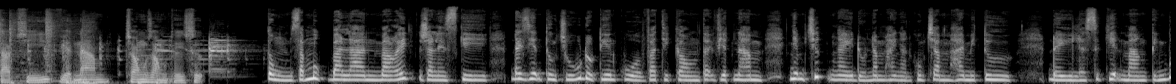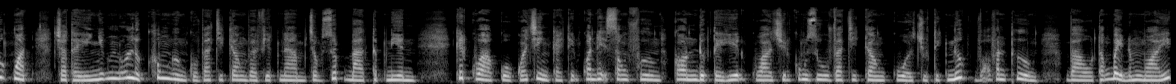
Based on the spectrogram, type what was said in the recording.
tạp chí Việt Nam trong dòng thời sự. Tổng giám mục Ba Lan Marek Zelensky, đại diện thường trú đầu tiên của Vatican tại Việt Nam, nhậm chức ngày đầu năm 2024. Đây là sự kiện mang tính bước ngoặt, cho thấy những nỗ lực không ngừng của Vatican và Việt Nam trong suốt 3 thập niên. Kết quả của quá trình cải thiện quan hệ song phương còn được thể hiện qua chuyến công du Vatican của Chủ tịch nước Võ Văn Thưởng vào tháng 7 năm ngoái.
